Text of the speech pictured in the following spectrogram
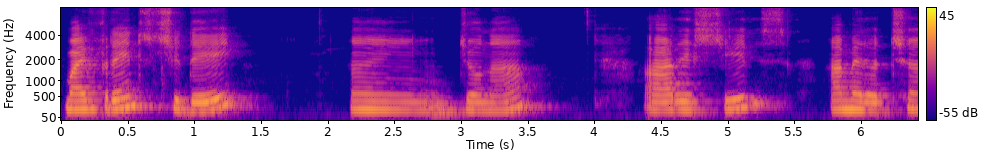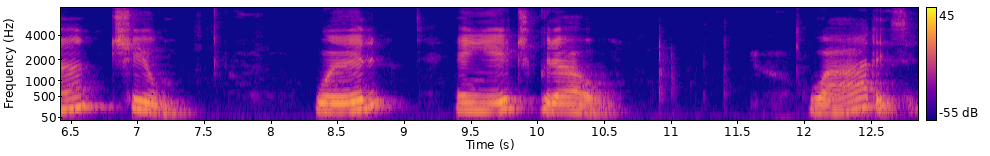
My friends today in Jonah are students a marathon too. We're in each grade. What is it?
